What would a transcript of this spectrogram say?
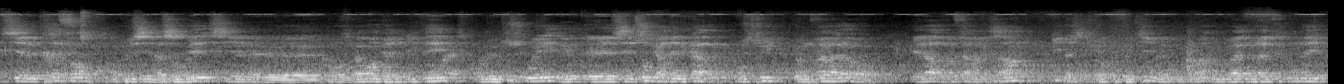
si elle est très forte, on peut essayer de la sauver. Si elle euh, commence vraiment à péricliter, on peut tout secouer et, essayer de sauvegarder le cadre construit comme vraie valeur. Et là, de refaire un dessin, quitte à ce qu'il soit plus petit, mais on va la féconder.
